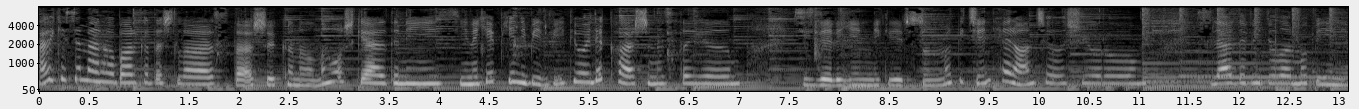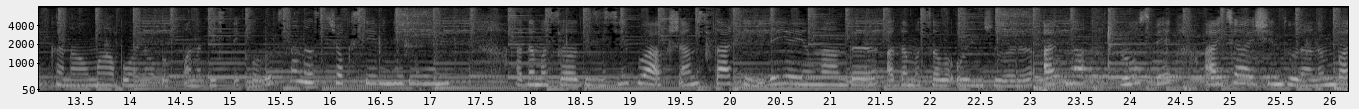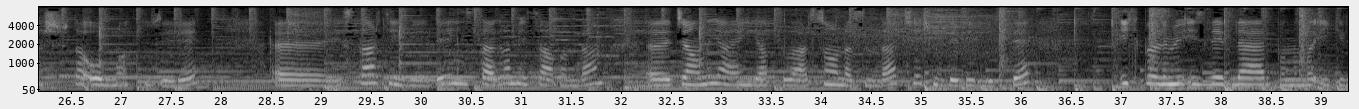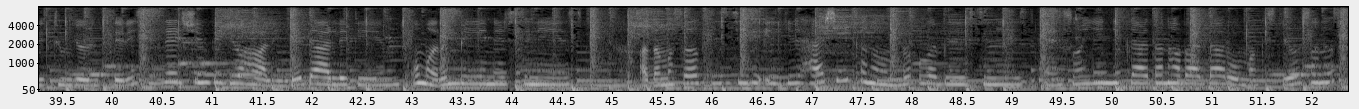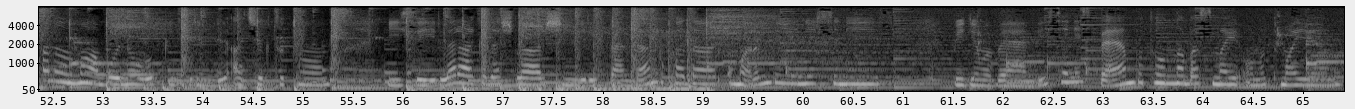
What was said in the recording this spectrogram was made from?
Herkese merhaba arkadaşlar. Starship kanalına hoş geldiniz. Yine yepyeni bir video ile karşınızdayım. Sizlere yenilikleri sunmak için her an çalışıyorum. Sizler de videolarımı beğenip kanalıma abone olup bana destek olursanız çok sevinirim. Ada Masalı dizisi bu akşam Star TV'de yayınlandı. Ada Masalı oyuncuları Alpna Rus ve Ayça Ayşin Turan'ın başta olmak üzere Star TV'de Instagram hesabından e, canlı yayın yaptılar. Sonrasında Çeşme'de birlikte ilk bölümü izlediler. Bununla ilgili tüm görüntüleri sizler için video halinde derledim. Umarım beğenirsiniz. Ada Masal dizisiyle ilgili her şeyi kanalımda bulabilirsiniz. En son yeniliklerden haberdar olmak istiyorsanız kanalıma abone olup bildirimleri açık tutun. İyi seyirler arkadaşlar. Şimdilik benden bu kadar. Umarım beğenirsiniz. Videomu beğendiyseniz beğen butonuna basmayı unutmayın.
